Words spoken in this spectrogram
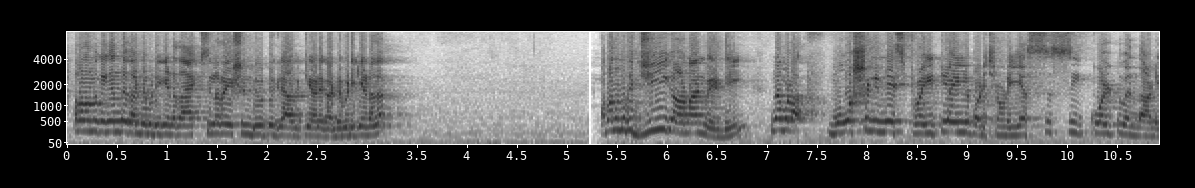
അപ്പൊ നമുക്ക് എങ്ങനെ കണ്ടുപിടിക്കേണ്ടത്? ആക്സിലറേഷൻ ഡ്യൂ ടു ഗ്രാവിറ്റിയാണ് കണ്ടുപിടിക്കേണ്ടത്. അപ്പൊ നമുക്ക് ജി കാണാൻ വേണ്ടി നമ്മൾ മോഷനിന്റെ സ്ട്രൈറ്റ് ലൈനിൽ പഠിച്ചിട്ടുണ്ട്. എസ് ഇസ് ഈക്വൽ ടു എന്താണ്?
